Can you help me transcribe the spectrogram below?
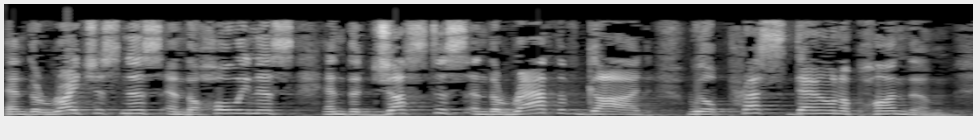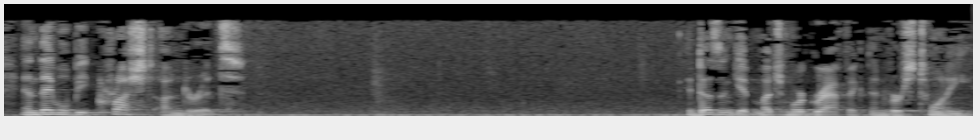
And the righteousness and the holiness and the justice and the wrath of God will press down upon them, and they will be crushed under it. It doesn't get much more graphic than verse 20.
